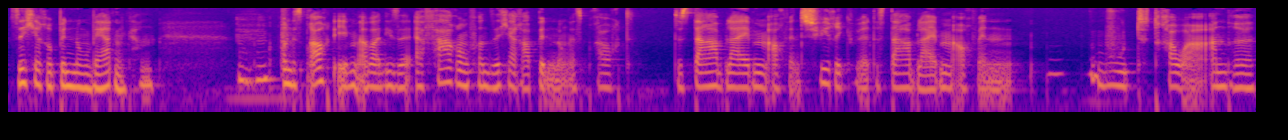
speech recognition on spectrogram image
sichere Bindung werden kann. Mhm. Und es braucht eben aber diese Erfahrung von sicherer Bindung. Es braucht das Dableiben, auch wenn es schwierig wird, das Dableiben, auch wenn Wut, Trauer, andere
